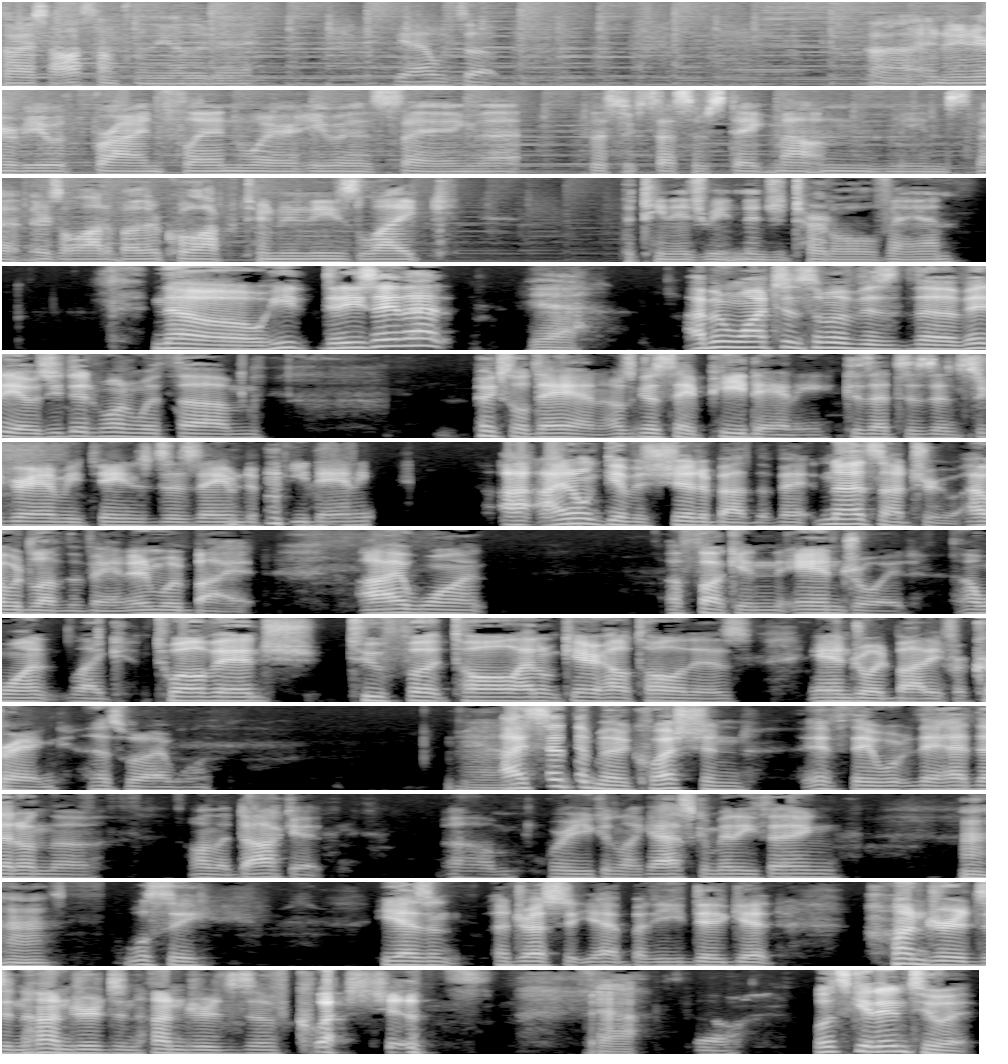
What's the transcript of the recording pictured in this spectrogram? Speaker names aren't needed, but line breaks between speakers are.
So I saw something the other day.
Yeah, what's up?
Uh, an interview with Brian Flynn where he was saying that the success of Snake Mountain means that there's a lot of other cool opportunities like the Teenage Mutant Ninja Turtle van.
No, he did he say that?
Yeah.
I've been watching some of his the videos. He did one with um Pixel Dan. I was gonna say P Danny because that's his Instagram. He changed his name to P Danny. I, I don't give a shit about the van. No, that's not true. I would love the van and would buy it. I want a fucking Android. I want like 12 inch, two foot tall. I don't care how tall it is. Android body for Krang. That's what I want.
Yeah.
I sent them a question if they were they had that on the on the docket, um, where you can like ask him anything.
hmm
We'll see. He hasn't addressed it yet, but he did get hundreds and hundreds and hundreds of questions.
Yeah.
So let's get into it.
